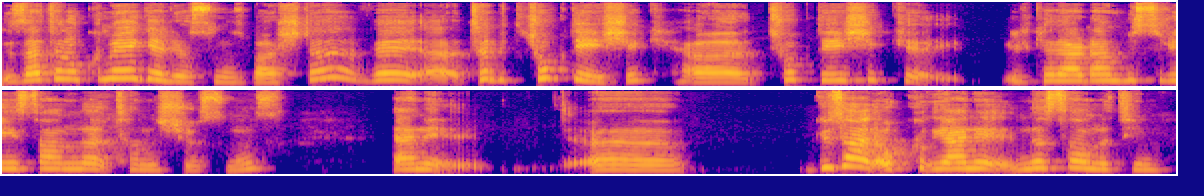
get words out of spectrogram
zaten okumaya geliyorsunuz başta ve e, tabii çok değişik, çok değişik ülkelerden bir sürü insanla tanışıyorsunuz. Yani güzel okul, yani nasıl anlatayım?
